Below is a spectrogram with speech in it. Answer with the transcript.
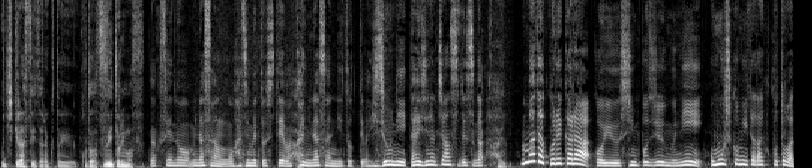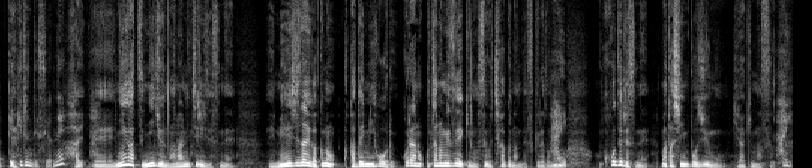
打ち切らせていただくということが続いております。学生の皆さんをはじめとして若はい。い皆さんにとっては非常に大事なチャンスですが、はい、まだこれからこういうシンポジウムにお申し込みいただくことはできるんですよね。はい、えー2月27日にですねえー明治大学のアカデミーホール。これあのお茶の水駅のすぐ近くなんですけれども、はい。ここでですねまたシンポジウムを開きます。はい、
